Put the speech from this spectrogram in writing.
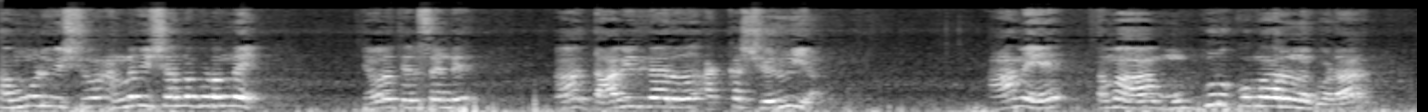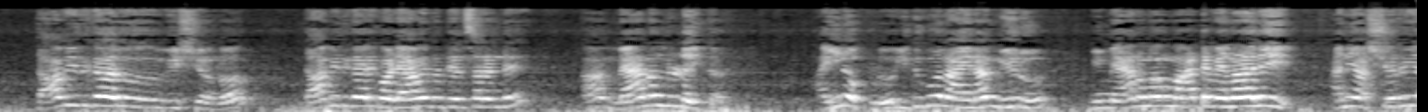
తమ్ముడు విషయం అన్న విషయాల్లో కూడా ఉన్నాయి. ఎవరో తెలుసండి? ఆ దావీద్ గారు అక్క షెరుయ. ఆమె తమ ముగ్గురు కుమారులను కూడా దావీద్ గారు విషయంలో దావిది గారికి వాడు ఏమైతే తెలుసారండి? ఆ మేనల్లుడు అవుతారు. అయినప్పుడు ఇదిగో నాయన మీరు మీ మేనమామ మాట వినాలి అని అశ్వర్య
